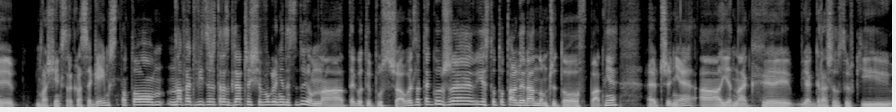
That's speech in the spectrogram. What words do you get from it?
y, właśnie Ekstraklasę Games, no to nawet widzę, że teraz gracze się w ogóle nie decydują na tego typu strzały, dlatego że jest to totalny random, czy to wpadnie, e, czy nie, a jednak y, jak grasz rozgrywki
